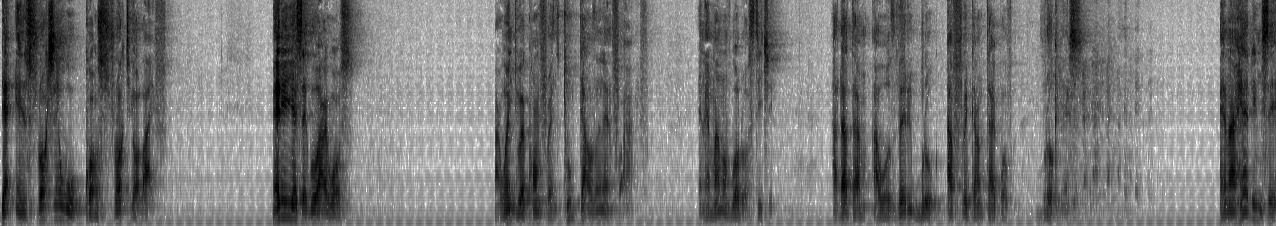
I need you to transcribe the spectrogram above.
The instruction will construct your life. Many years ago, I was, I went to a conference, 2005, and a man of God was teaching. At that time, I was very broke, African type of brokenness. And I heard him say,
